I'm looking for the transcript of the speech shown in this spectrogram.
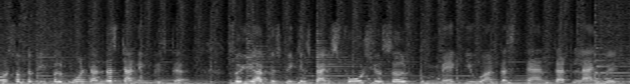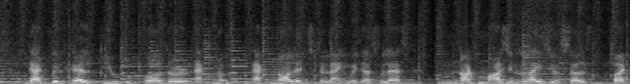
most of the people won't understand english there. So you have to speak in spanish. Force yourself to make you understand that language. That will help you to further acknowledge the language as well as not marginalize yourself but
